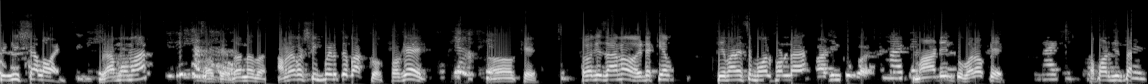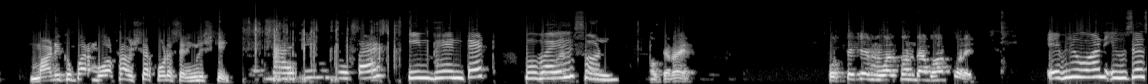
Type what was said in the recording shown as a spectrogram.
চিকিৎসালয়। ভ্রাম্যমান ওকে ধন্যবাদ। আমরা এখন শিখবে তো বাক্য ওকে ওকে সবাই জানো এটা কে কে বানিয়েছে মোবাইল ফোনটা? Martin Cooper. Martin Cooper okay Aparajita Martin Cooper mobile phone আবিষ্কার করেছেন ইংলিশ কি? Martin Cooper invented mobile phone. Okay right প্রত্যেকে মোবাইল ফোন ব্যবহার করে। Everyone uses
